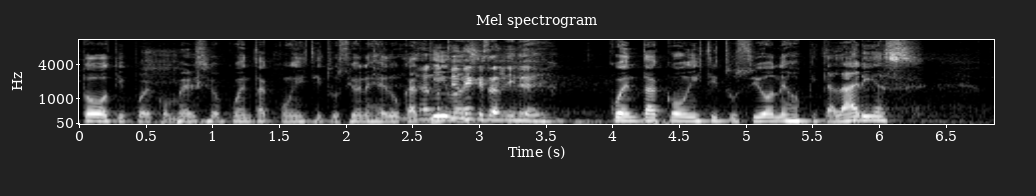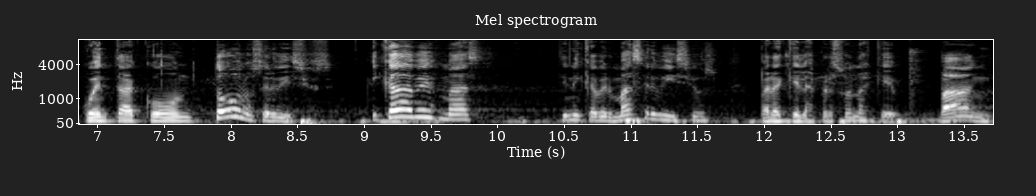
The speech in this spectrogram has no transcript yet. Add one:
todo tipo de comercio, cuenta con instituciones Ya educativas no tiene que salir de ahí. cuenta con instituciones hospitalarias, cuenta con todos los servicios. Y cada vez más tiene que haber más servicios para que las personas que van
